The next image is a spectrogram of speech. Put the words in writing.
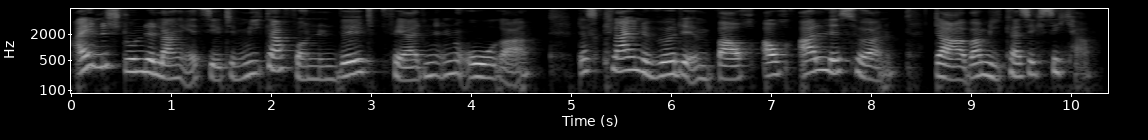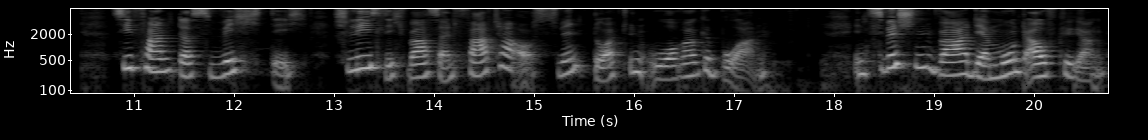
Eine Stunde lang erzählte Mika von den Wildpferden in Ora. Das Kleine würde im Bauch auch alles hören. Da war Mika sich sicher. Sie fand das wichtig. Schließlich war sein Vater Ostwind dort in Ora geboren. Inzwischen war der Mond aufgegangen.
